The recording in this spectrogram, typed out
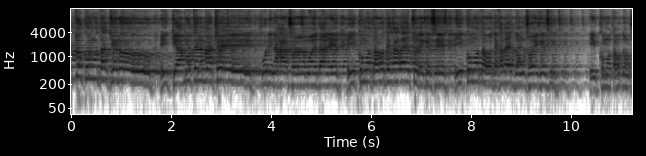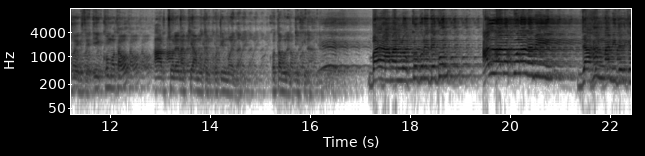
এত ক্ষমতা ছিল, এই কেয়ামতের মাঠে কঠিন হাসরের ময়দানে এই ক্ষমতাও দেখা যায় চলে গেছে, এই ক্ষমতাও দেখা যায় ধ্বংস হয়ে গেছে। এই ক্ষমতাও ধ্বংস হয়ে গেছে, এই ক্ষমতাও আর চলে না কিয়ামতের কঠিন ময়দানে। কথা বলেন ঠিক না বাইরে আমার লক্ষ্য করে দেখুন, আল্লাহ রাব্বুল আলামিন জাহান্নামীদেরকে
